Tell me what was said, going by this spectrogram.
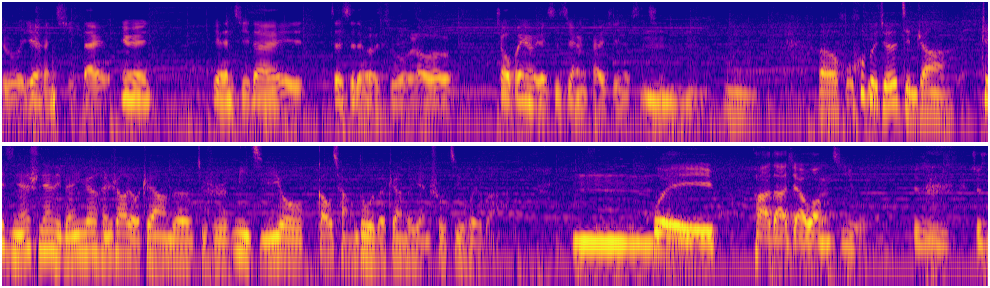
就也很期待，因为也很期待这次的合作，然后交朋友也是件很开心的事情。嗯，嗯，呃，会会不会觉得紧张啊？这几年时间里边，应该很少有这样的就是密集又高强度的这样的演出机会吧？嗯，会怕大家忘记我们，就是就是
